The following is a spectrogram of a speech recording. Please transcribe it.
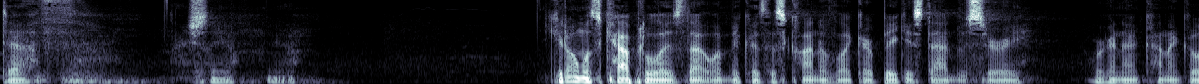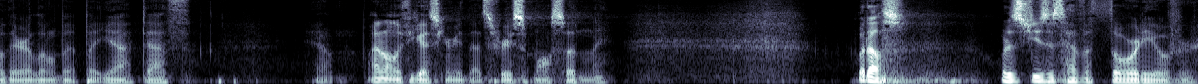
Death. Actually, yeah. You could almost capitalize that one because it's kind of like our biggest adversary we're going to kind of go there a little bit. But yeah, death. Yeah. I don't know if you guys can read that. It's very small suddenly. What else? What does Jesus have authority over?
